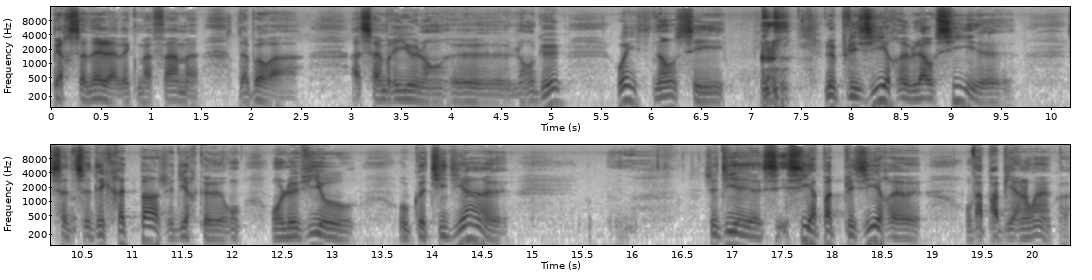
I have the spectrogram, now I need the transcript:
personnel avec ma femme, d'abord à, Saint-Brieuc-Langueux. oui, non, c'est le plaisir, là aussi, euh, ça ne se décrète pas. Je veux dire qu'on on le vit au, quotidien. Je dis, s'il n'y a pas de plaisir, on va pas bien loin. Quoi.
